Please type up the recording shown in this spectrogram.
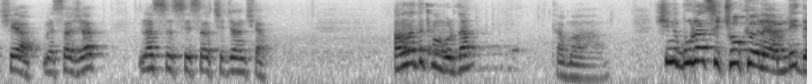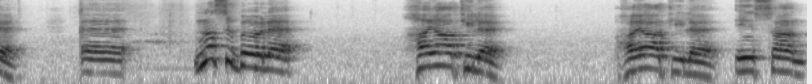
şey yap. Mesaj at. Nasıl sesi açacaksın şey yap. Anladık mı burada? Tamam. Şimdi burası çok önemli de e, nasıl böyle hayat ile hayat ile insan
